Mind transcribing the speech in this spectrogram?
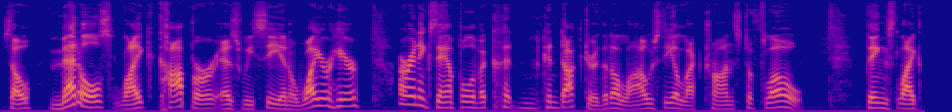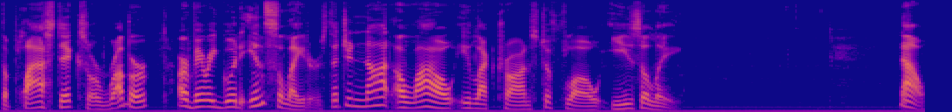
So metals like copper as we see in a wire here are an example of a conductor that allows the electrons to flow. Things like the plastics or rubber are very good insulators that do not allow electrons to flow easily. Now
